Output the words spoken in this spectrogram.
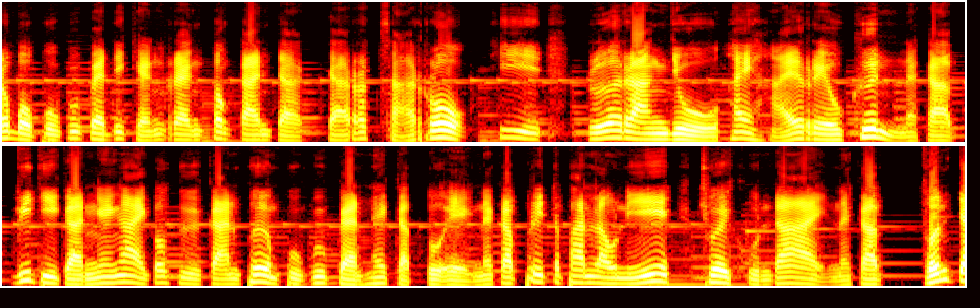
ระบบภูมิคุ้มกันที่แข็งแรงต้องการจากจะรักษาโรคที่เรื้อรังอยู่ให้หายเร็วขึ้นนะครับ วิธีการง่าย ๆ ก็คือการเพิ่มภูมิคุ้มกันให้กับตัวเองนะครับ ผลิตภัณฑ์เหล่านี้ช่วยคุณได้นะครับ สนใจ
